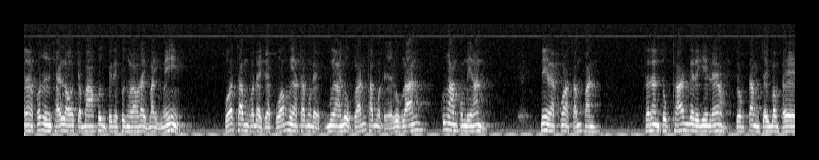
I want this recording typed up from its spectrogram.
นะคนอื่นใครเราจะมาพึ่งไปในพึ่งเราได้ไหมไม่ผัวทำก็ได้แต่ผัวเมียทำก็ได้เมื่อลูกหลานทำก็แต่ลูกหลานคุณงามความดีนั้น นี่แหละข้อสำคัญฉะนั้นทุกท่านไม่ได้ยินแล้วจงตั้งใจบำเพ็ญ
